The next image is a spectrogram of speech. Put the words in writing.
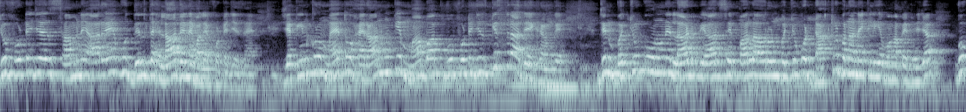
जो फुटेजेस सामने आ रहे हैं, वो दिल दहला देने वाले फुटेजेस हैं। यकीन करो, मैं तो हैरान हूँ कि माँ बाप वो फुटेजेस किस तरह देख रहे होंगे। जिन बच्चों को उन्होंने लाड प्यार से पाला और उन बच्चों को डॉक्टर बनाने के लिए वहाँ पे भेजा, वो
